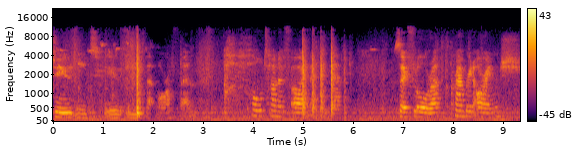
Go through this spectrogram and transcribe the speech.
do need to use that more often. A whole ton of, oh I haven't emptied that. Zoflora, cranberry and orange.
